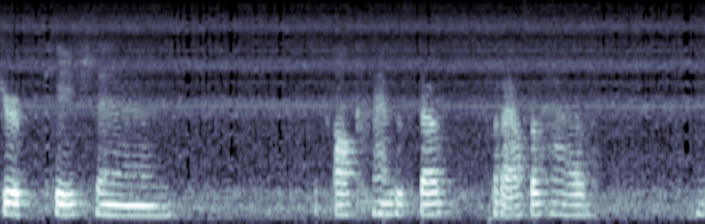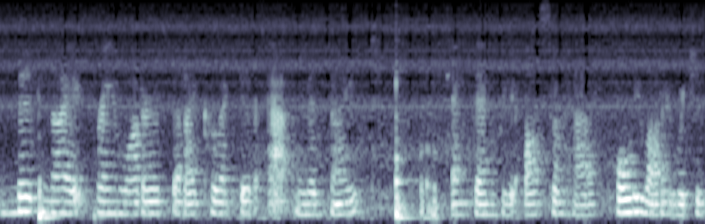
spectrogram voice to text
purification, all kinds of stuff. But I also have midnight rainwater that I collected at midnight. And then we also have holy water, which is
